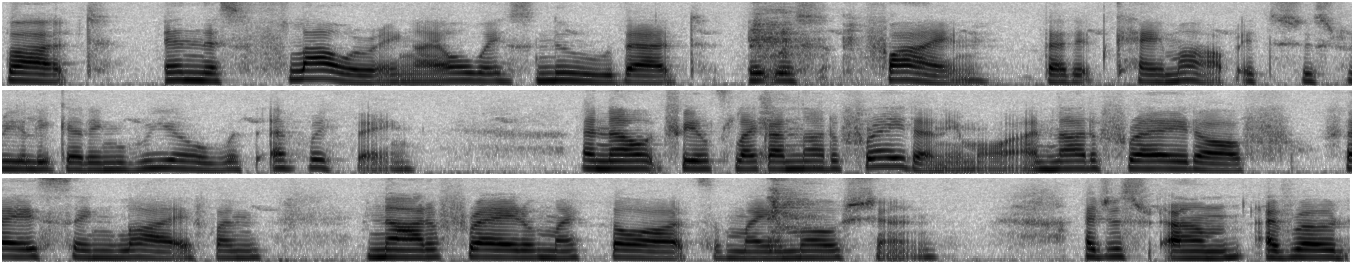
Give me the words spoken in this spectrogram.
But in this flowering, I always knew that it was fine that it came up. It's just really getting real with everything. And now it feels like I'm not afraid anymore. I'm not afraid of facing life. I'm not afraid of my thoughts, of my emotions. I just um, I wrote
